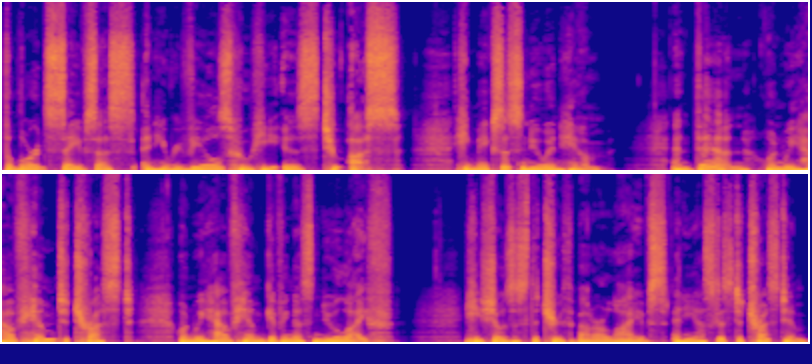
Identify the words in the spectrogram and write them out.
The Lord saves us and he reveals who he is to us. He makes us new in him. And then when we have him to trust, when we have him giving us new life, he shows us the truth about our lives and he asks us to trust him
